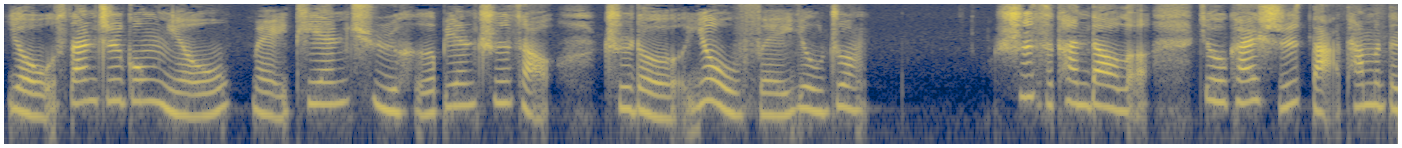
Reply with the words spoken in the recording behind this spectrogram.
有三只公牛，每天去河边吃草，吃得又肥又壮。狮子看到了，就开始打他们的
